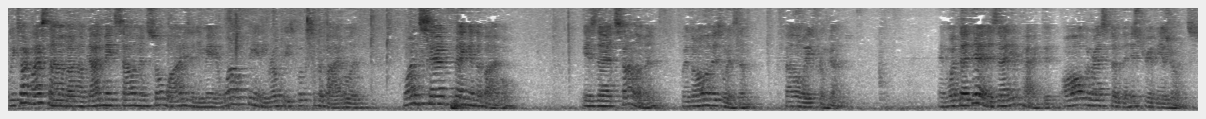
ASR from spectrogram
We talked last time about how God made Solomon so wise and he made him wealthy and he wrote these books of the Bible. And one sad thing in the Bible is that Solomon, with all of his wisdom, fell away from God. And what that did is that impacted all the rest of the history of the Israelites.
